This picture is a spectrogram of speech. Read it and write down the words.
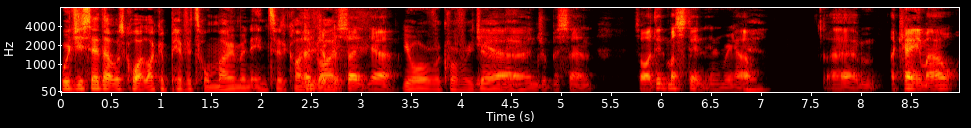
Would you say that was quite like a pivotal moment into kind of like 100%, yeah. your recovery journey? Yeah, hundred percent. So I did my stint in rehab. Um, I came out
